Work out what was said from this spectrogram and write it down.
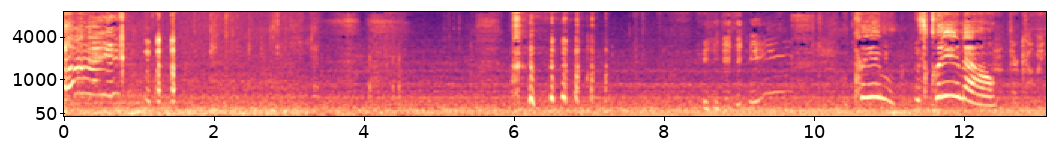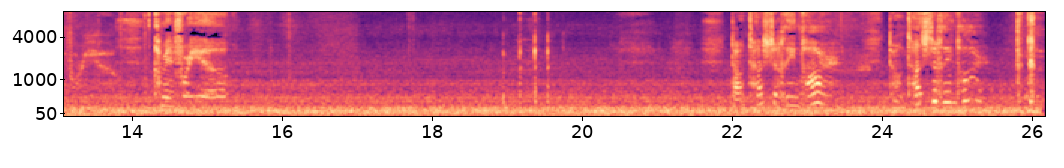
Bye. clean. It's clean now. They're coming for you. It's coming for you. Don't touch the clean car. Don't touch the clean car.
